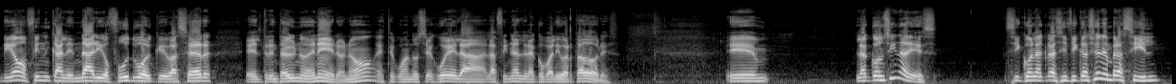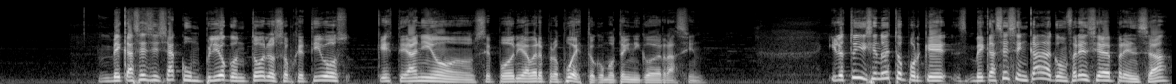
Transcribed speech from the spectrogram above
digamos, fin calendario fútbol que va a ser el 31 de enero, ¿no? Este, cuando se juegue la, la final de la Copa Libertadores. Eh, la consigna es, si con la clasificación en Brasil, BKC ya cumplió con todos los objetivos que este año se podría haber propuesto como técnico de Racing. Y lo estoy diciendo esto porque BKC en cada conferencia de prensa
